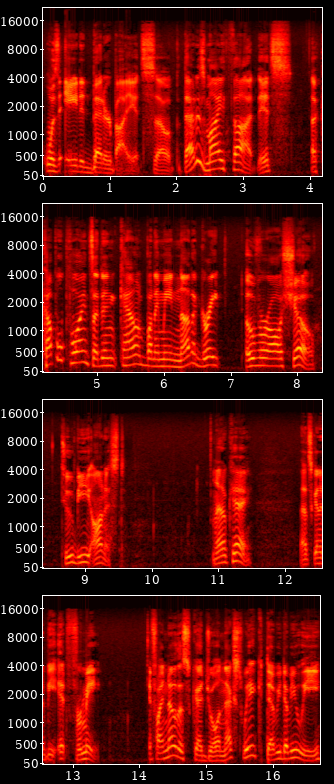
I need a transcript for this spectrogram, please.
was aided better by it. So that is my thought. It's a couple points I didn't count, but I mean not a great overall show, to be honest. Okay, that's going to be it for me. If I know the schedule, next week WWE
